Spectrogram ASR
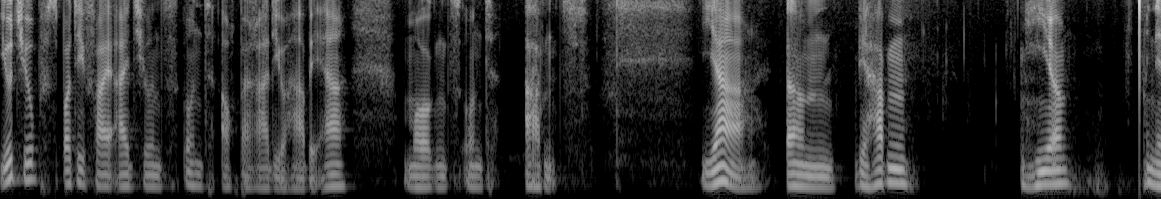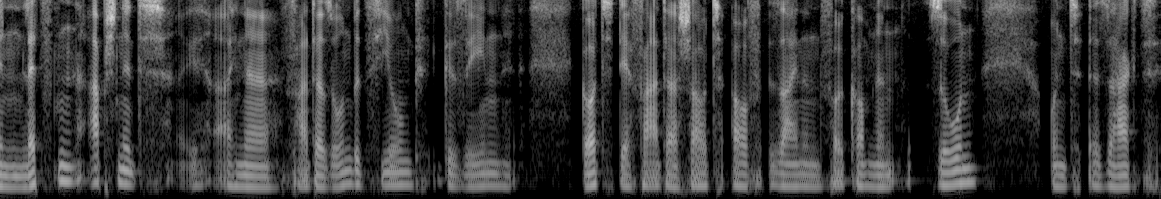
YouTube, Spotify, iTunes und auch bei Radio HBR morgens und abends. Ja, ähm, wir haben hier in dem letzten Abschnitt eine Vater-Sohn-Beziehung gesehen. Gott, der Vater, schaut auf seinen vollkommenen Sohn und sagt,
